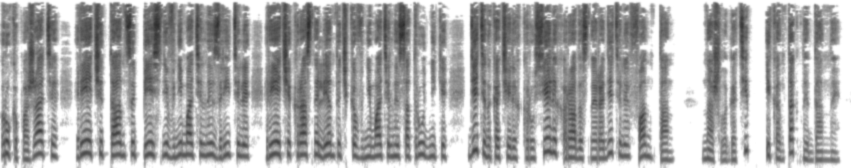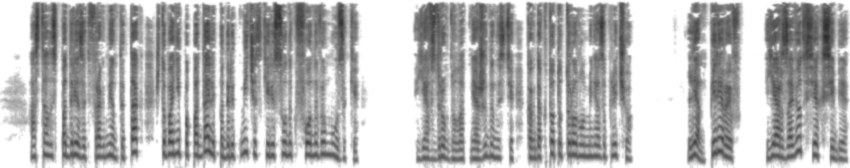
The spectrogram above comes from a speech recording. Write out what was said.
рукопожатия, речи, танцы, песни, внимательные зрители, речи, красная ленточка, внимательные сотрудники, дети на качелях-каруселях, радостные родители, фонтан, наш логотип и контактные данные. Осталось подрезать фрагменты так, чтобы они попадали под ритмический рисунок фоновой музыки. Я вздрогнула от неожиданности, когда кто-то тронул меня за плечо. «Лен, перерыв!» Яр зовет всех к себе.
